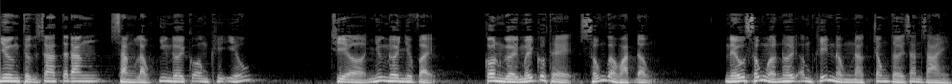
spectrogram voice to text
nhưng thực ra ta đang sàng lọc những nơi có âm khí yếu. Chỉ ở những nơi như vậy, con người mới có thể sống và hoạt động. Nếu sống ở nơi âm khí nồng nặc trong thời gian dài,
